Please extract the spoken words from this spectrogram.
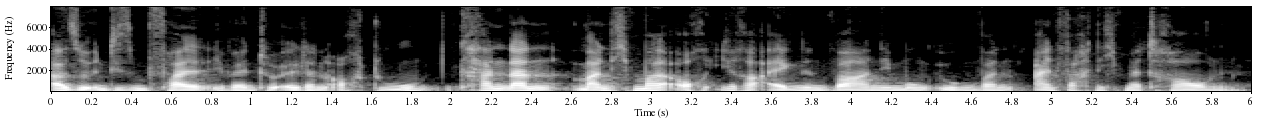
also in diesem Fall eventuell dann auch du, kann dann manchmal auch ihrer eigenen Wahrnehmung irgendwann einfach nicht mehr trauen.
